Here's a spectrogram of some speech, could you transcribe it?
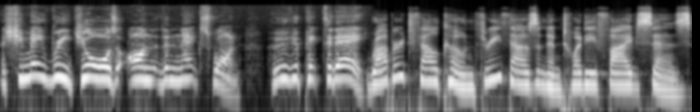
and she may read yours on the next one. Who have you picked today? Robert Falcone 3025 says,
